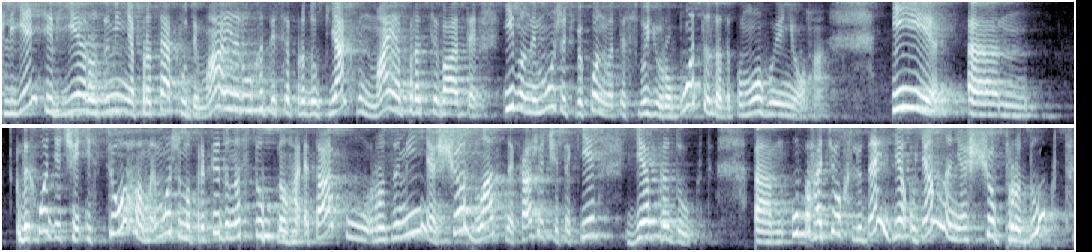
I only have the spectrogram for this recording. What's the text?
Клієнтів є розуміння про те, куди має рухатися продукт, як він має працювати, і вони можуть виконувати свою роботу за допомогою нього. І ем, виходячи із цього, ми можемо прийти до наступного етапу розуміння, що, власне кажучи, таке є продукт. Ем, у багатьох людей є уявлення, що продукт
